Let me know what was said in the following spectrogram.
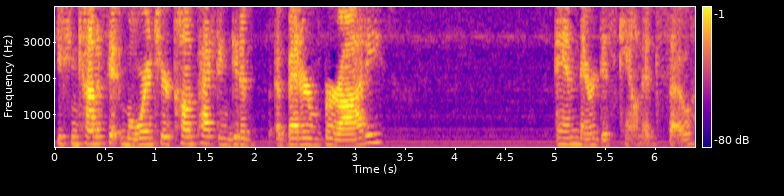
you can kind of fit more into your compact and get a, a better variety. And they're discounted, so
